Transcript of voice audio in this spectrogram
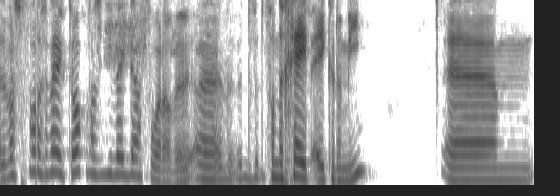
uh, was vorige week toch? Was het die week daarvoor hadden van de geef-economie. Um,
